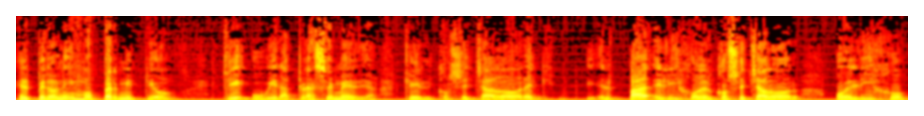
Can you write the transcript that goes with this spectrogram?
El peronismo permitió que hubiera clase media, que el cosechador, el, el hijo del cosechador o el hijo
